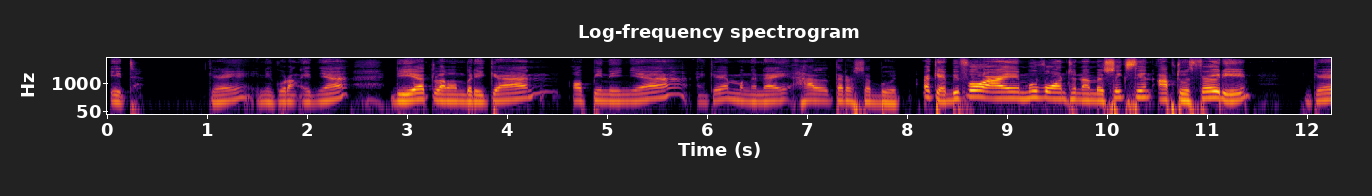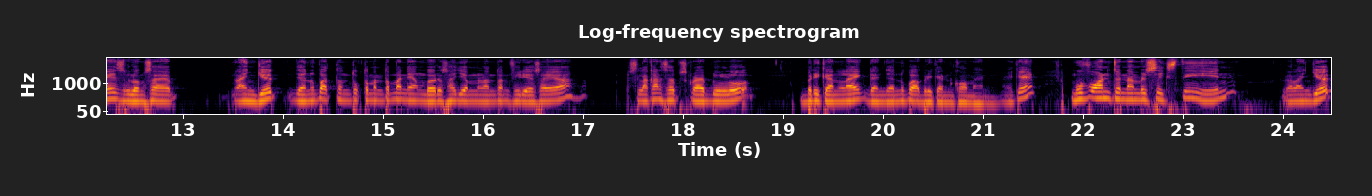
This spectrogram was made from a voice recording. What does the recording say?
it. Oke, okay, ini kurang it-nya. Dia telah memberikan opininya okay, mengenai hal tersebut. Oke, okay, before I move on to number 16 up to 30, oke, okay, sebelum saya lanjut, jangan lupa untuk teman-teman yang baru saja menonton video saya, silahkan subscribe dulu, berikan like, dan jangan lupa berikan komen. Oke, okay? move on to number 16. Kita lanjut.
